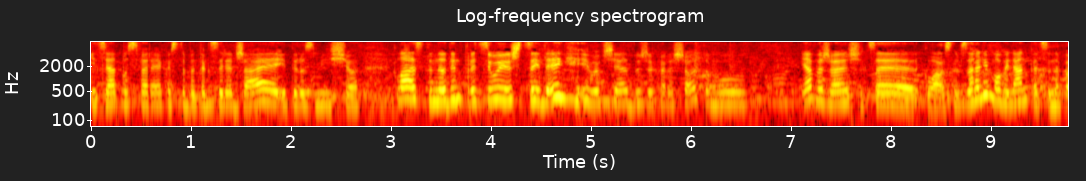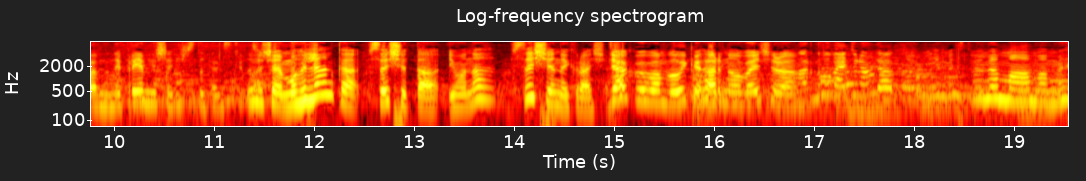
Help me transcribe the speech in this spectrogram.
І ця атмосфера якось тебе так заряджає, і ти розумієш, що клас, ти не один працюєш цей день, і взагалі дуже хорошо. Тому я вважаю, що це класно. Взагалі, могилянка це напевно найприємніша річ в студентстві. Звичайно, Могилянка все ще та, і вона все ще найкраща. Дякую вам велике, гарного вечора. Гарного вечора. І ми з двома мамами.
